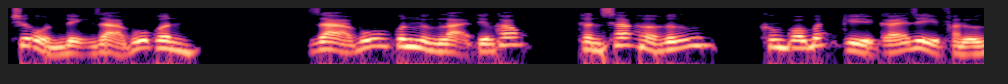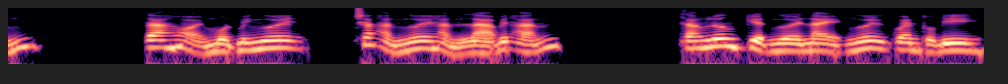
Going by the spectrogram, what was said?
chưa ổn định giả Vũ Quân. Giả Vũ Quân ngừng lại tiếng khóc, thần sắc hờ hững, không có bất kỳ cái gì phản ứng. Ta hỏi một mình ngươi, chắc hẳn ngươi hẳn là biết hắn. Thằng Lương Kiệt người này ngươi quen thuộc đi.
